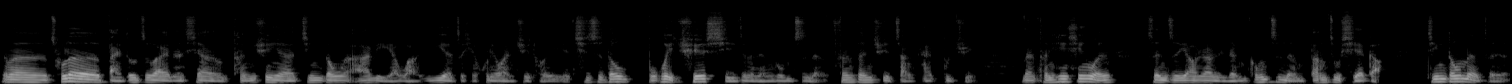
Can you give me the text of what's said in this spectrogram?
那么除了百度之外呢，像腾讯啊、京东啊、阿里啊、网易啊这些互联网巨头也其实都不会缺席这个人工智能，纷纷去展开布局。那腾讯新闻甚至要让人工智能帮助写稿，京东呢则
